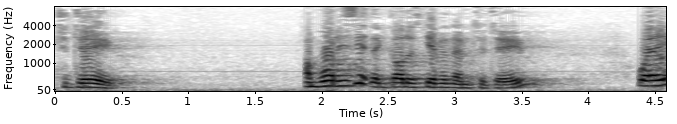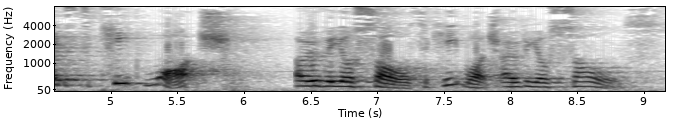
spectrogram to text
to do. And what is it that God has given them to do? Well, it's to keep watch over your souls, to keep watch over your souls.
